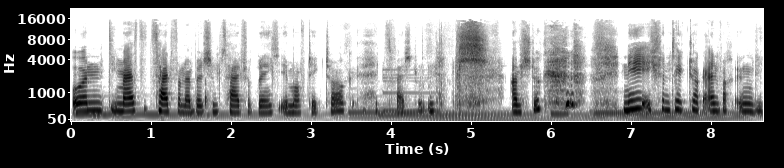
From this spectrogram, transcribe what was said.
Und die meiste Zeit von der Bildschirmzeit verbringe ich eben auf TikTok. Zwei Stunden am Stück. nee, ich finde TikTok einfach irgendwie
